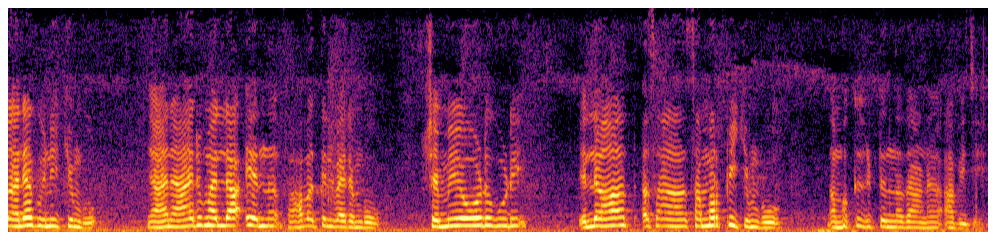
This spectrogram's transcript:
തല കുനിക്കുമ്പോൾ ഞാൻ ആരുമല്ല എന്ന് ഭാവത്തിൽ വരുമ്പോൾ ക്ഷമയോടുകൂടി എല്ലാ സമർപ്പിക്കുമ്പോൾ നമുക്ക് കിട്ടുന്നതാണ് ആ വിജയം.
